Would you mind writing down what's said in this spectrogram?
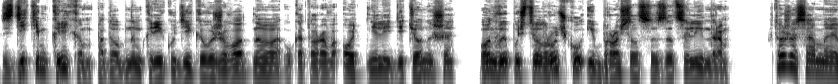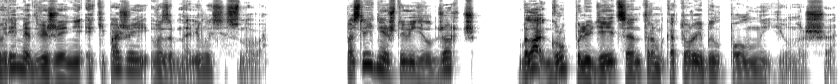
С диким криком, подобным крику дикого животного, у которого отняли детеныша, он выпустил ручку и бросился за цилиндром. В то же самое время движение экипажей возобновилось снова. Последнее, что видел Джордж, была группа людей, центром которой был полный юноша.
